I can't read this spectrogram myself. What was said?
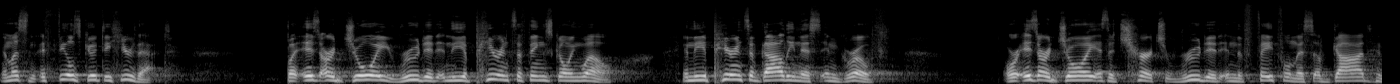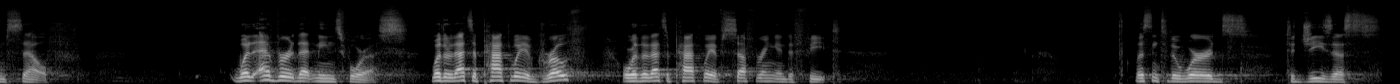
And listen, it feels good to hear that. But is our joy rooted in the appearance of things going well, in the appearance of godliness and growth? Or is our joy as a church rooted in the faithfulness of God Himself? Whatever that means for us, whether that's a pathway of growth or whether that's a pathway of suffering and defeat. Listen to the words to Jesus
